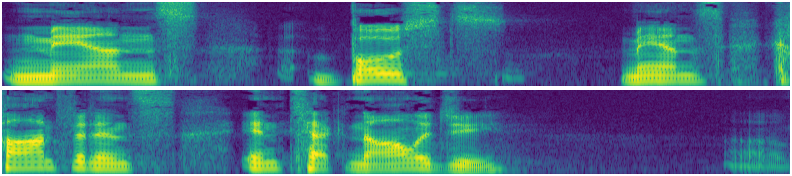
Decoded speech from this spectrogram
Man's boasts, man's confidence in technology um,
